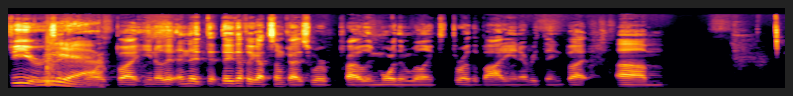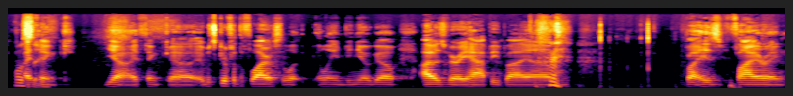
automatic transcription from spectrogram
fears Yeah. anymore. But you know, they, and they, they definitely got some guys who are probably more than willing to throw the body and everything. But um, we'll I see. think, yeah, I think uh, it was good for the Flyers to let Alain Vigneault go. I was very happy by um, by his firing,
